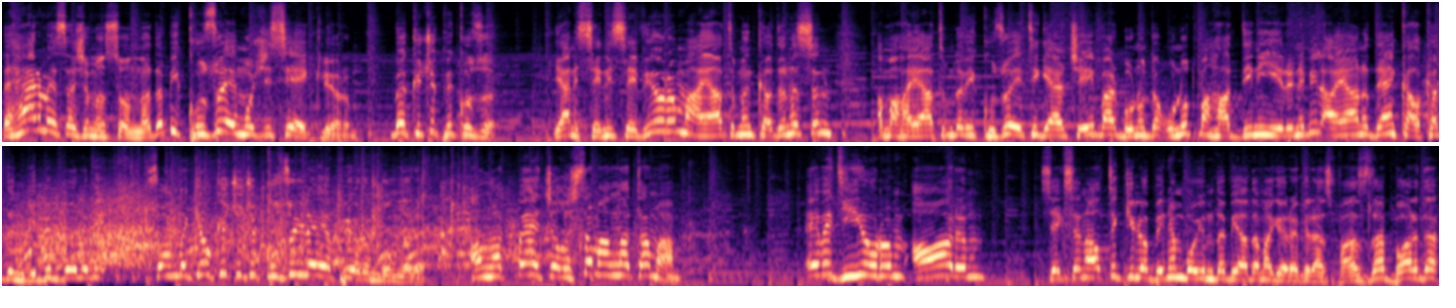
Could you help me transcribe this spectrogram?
Ve her mesajımın sonuna da bir kuzu emojisi ekliyorum. Böyle küçük bir kuzu. Yani seni seviyorum, hayatımın kadınısın ama hayatımda bir kuzu eti gerçeği var. Bunu da unutma, haddini yerini bil, ayağını denk al kadın gibi böyle bir sondaki o küçücük kuzuyla yapıyorum bunları. Anlatmaya çalışsam anlatamam. Evet yiyorum, ağırım. 86 kilo benim boyumda bir adama göre biraz fazla. Bu arada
